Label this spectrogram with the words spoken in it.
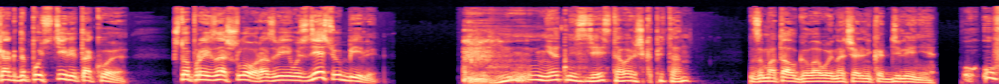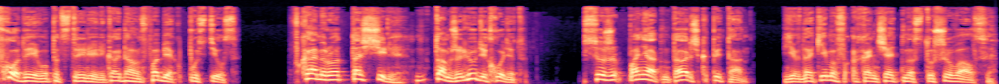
Как допустили такое? Что произошло? Разве его здесь убили? Нет, не здесь, товарищ капитан. Замотал головой начальник отделения. У, у входа его подстрелили, когда он в побег пустился. В камеру оттащили. Там же люди ходят. Все же понятно, товарищ капитан. Евдокимов окончательно стушевался.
